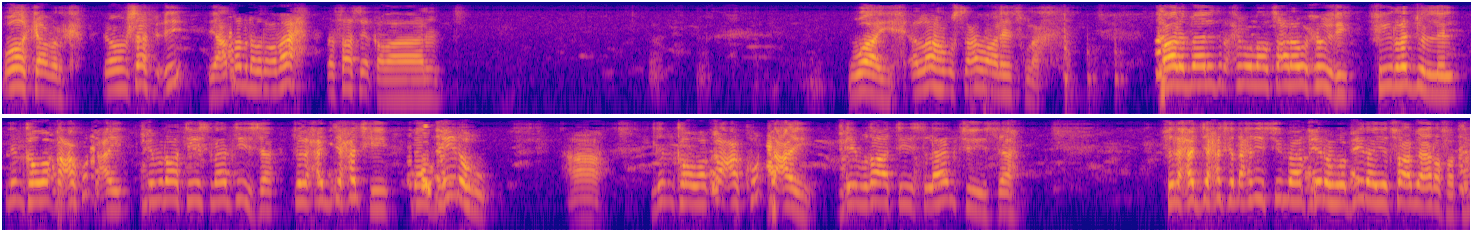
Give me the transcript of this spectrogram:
وكامرك يوم شافعي يعطبنا من رباح رصاصي قوان واي اللهم استعانوا عليه الصلاة قال مالك رحمه الله تعالى وحوري في رجل لنك وقع كدعي لمراته إسلامتيسة في الحج حجه بل بينه آه. لنك وقع كدعي لمراته إسلامتيسة في الحج حجه الحديث ما بينه وبين يدفع بعرفته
